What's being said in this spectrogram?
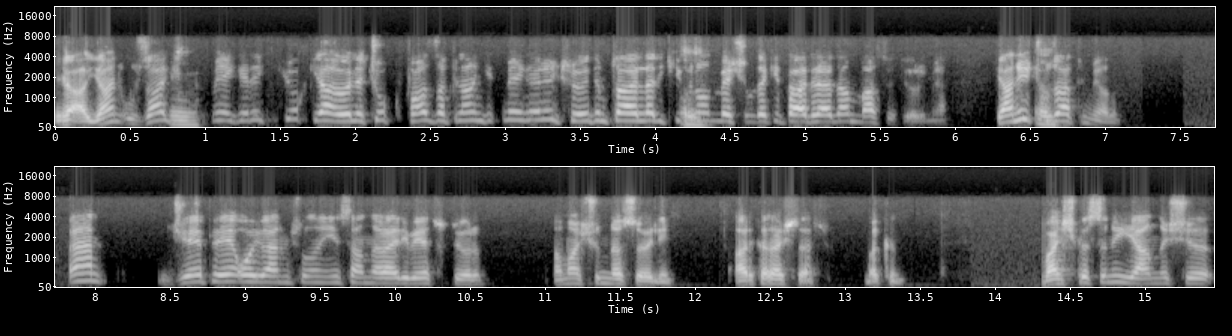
Ya yani uzağa gitmeye evet. gerek yok ya öyle çok fazla falan gitmeye gerek yok. Söylediğim tarihler 2015 evet. yıldaki tarihlerden bahsediyorum ya. Yani hiç evet. uzatmayalım. Ben CHP'ye oy vermiş olan insanlar ayrı bir yere tutuyorum. Ama şunu da söyleyeyim. Arkadaşlar bakın başkasının yanlışı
